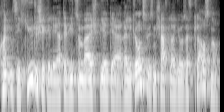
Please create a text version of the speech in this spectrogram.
konnten sich jüdische Gelehrte wie zum Beispiel der Religionswissenschaftler Josef Klausner,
